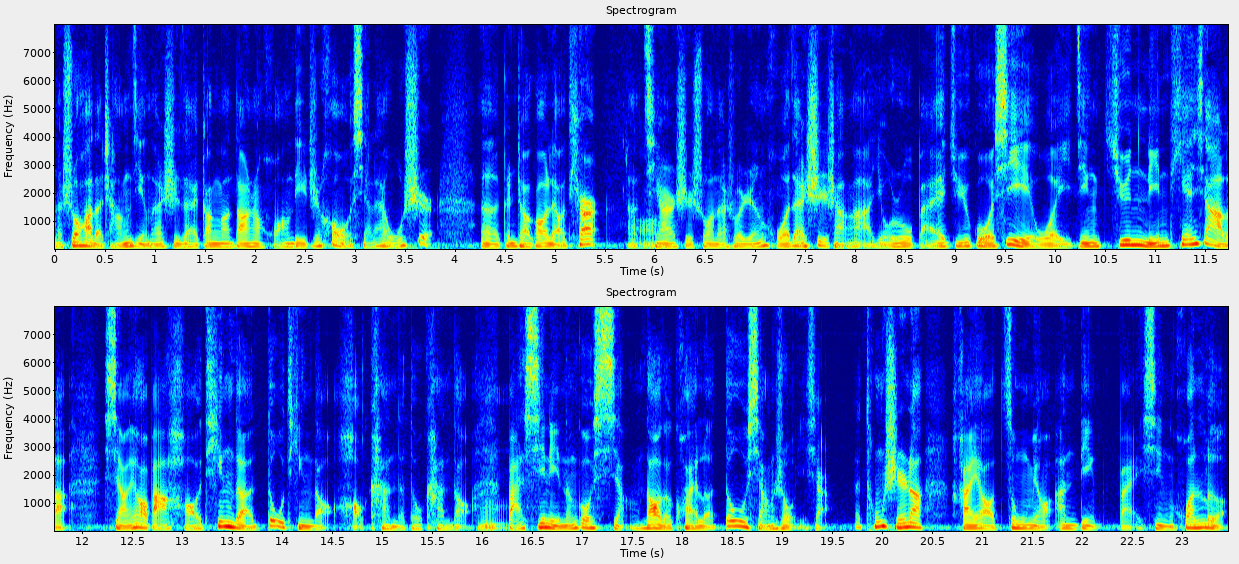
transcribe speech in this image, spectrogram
那说话的场景呢是在刚刚当上皇帝之后，闲来无事，呃，跟赵高聊天儿。啊，秦二世说呢，说人活在世上啊，犹如白驹过隙，我已经君临天下了，想要把好听的都听到，好看的都看到，把心里能够想到的快乐都享受一下。那同时呢，还要宗庙安定，百姓欢乐，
